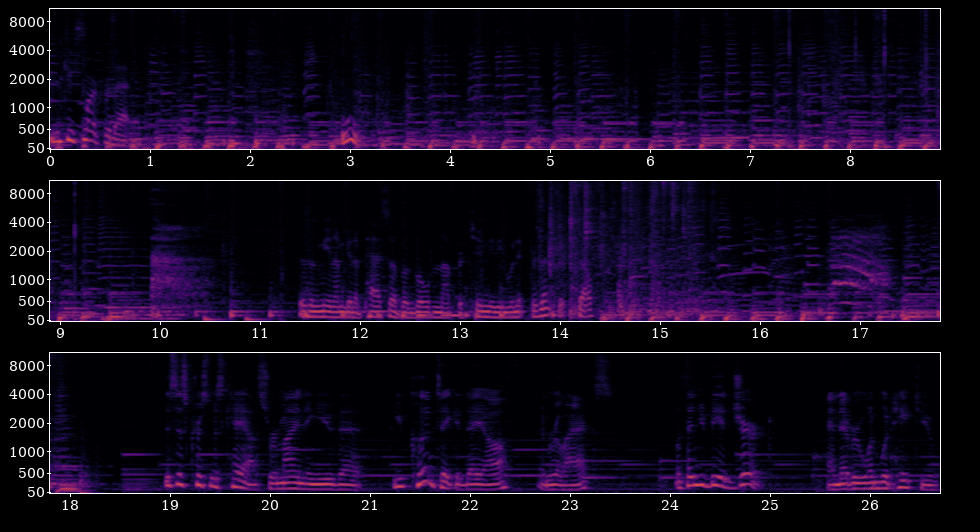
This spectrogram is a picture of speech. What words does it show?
You're too smart for that. Going to pass up a golden opportunity when it presents itself. This is Christmas Chaos reminding you that you could take a day off and relax, but then you'd be a jerk, and everyone would hate you.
